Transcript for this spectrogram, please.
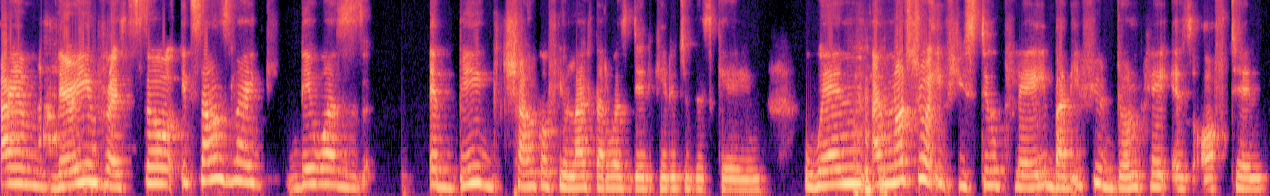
I am very impressed. So it sounds like there was a big chunk of your life that was dedicated to this game. When I'm not sure if you still play, but if you don't play as often,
